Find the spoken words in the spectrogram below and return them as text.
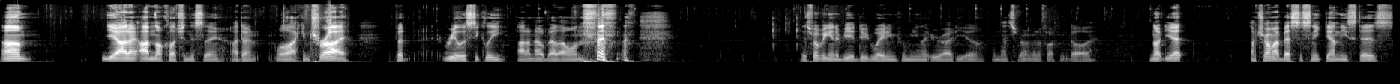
Um, yeah, I don't. I'm not clutching this though. I don't. Well, I can try, but realistically, I don't know about that one. There's probably gonna be a dude waiting for me like right here, and that's where I'm gonna fucking die. Not yet. I'll try my best to sneak down these stairs.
